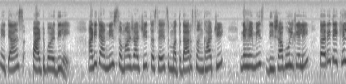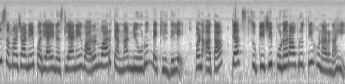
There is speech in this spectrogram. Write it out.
नेत्यांस पाठबळ दिले आणि त्यांनी समाजाची तसेच मतदारसंघाची नेहमीच दिशाभूल केली. तरी देखील समाजाने पर्याय नसल्याने वारंवार त्यांना निवडून देखील दिले. पण आता त्याच चुकीची पुनरावृत्ती होणार नाही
